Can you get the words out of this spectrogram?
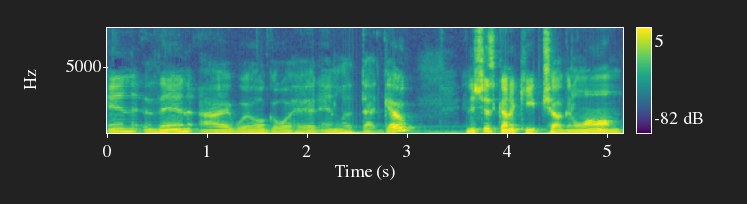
And then I will go ahead and let that go. And it's just gonna keep chugging along.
